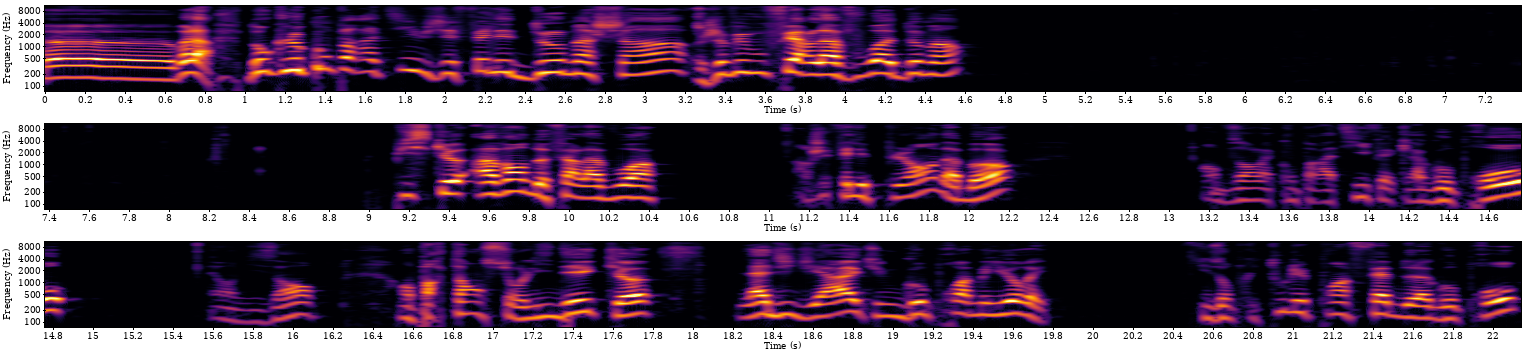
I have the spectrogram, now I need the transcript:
Euh, voilà, donc le comparatif, j'ai fait les deux machins. Je vais vous faire la voix demain. Puisque avant de faire la voix, alors j'ai fait les plans d'abord, en faisant la comparatif avec la GoPro, et en disant, en partant sur l'idée que la DJI est une GoPro améliorée. Ils ont pris tous les points faibles de la GoPro,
